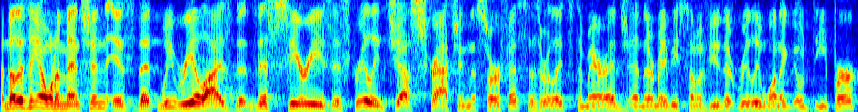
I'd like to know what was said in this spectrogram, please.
Another thing I want to mention is that we realize that this series is really just scratching the surface as it relates to marriage, and there may be some of you that really want to go deeper.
